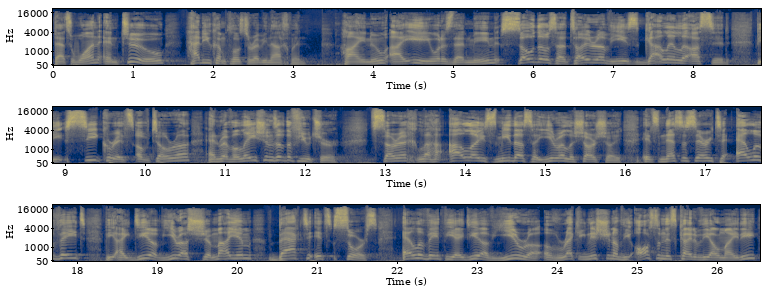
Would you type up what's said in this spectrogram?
That's one. And two, how do you come close to Rabbi Nachman? Hainu, i.e., what does that mean? Sodos HaTorah v'yizgale le'asid, the secrets of Torah and revelations of the future. Tzarech laha'alois midas ha'yira l'sharshay. It's necessary to elevate the idea of yiras shemayim back to its source. Elevate the idea of yira, of recognition of the awesomeness kind of the Almighty,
